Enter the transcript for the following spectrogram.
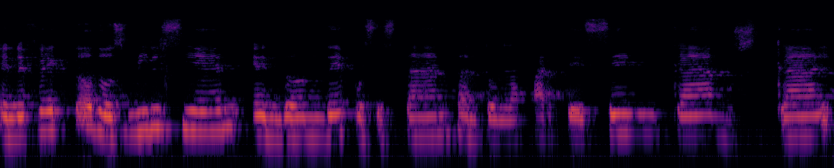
en efecto, 2100 en donde pues están tanto en la parte escénica, musical,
